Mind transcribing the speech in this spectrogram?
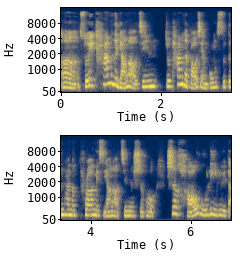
嗯，所以他们的养老金，就他们的保险公司跟他们 promise 养老金的时候是毫无利率的，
